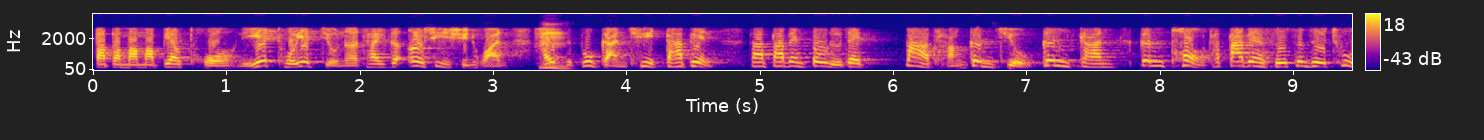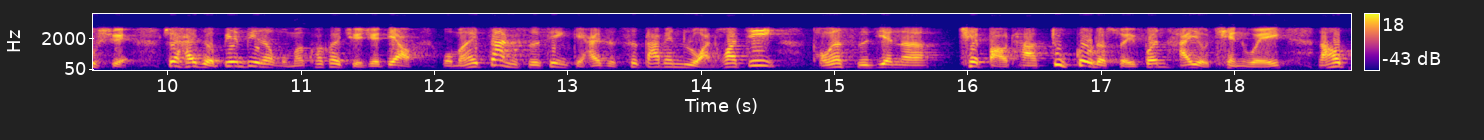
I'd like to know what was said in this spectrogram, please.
爸爸妈妈不要拖，你越拖越久呢，他一个恶性循环，孩子不敢去大便，那大便都留在。大肠更久、更干、更痛，他大便的时候甚至会吐血，所以孩子有便秘呢，我们快快解决掉。我们会暂时性给孩子吃大便软化剂，同样时间呢，确保他足够的水分还有纤维，然后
